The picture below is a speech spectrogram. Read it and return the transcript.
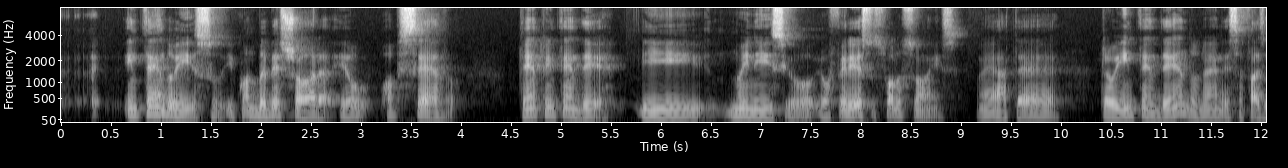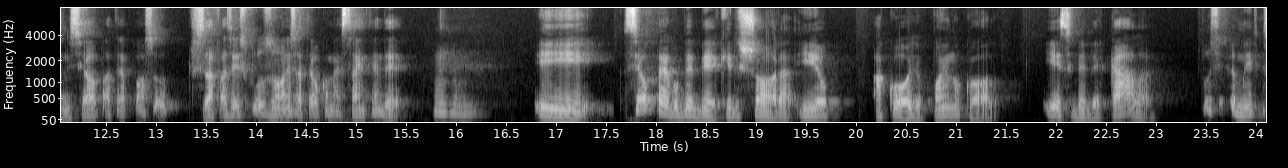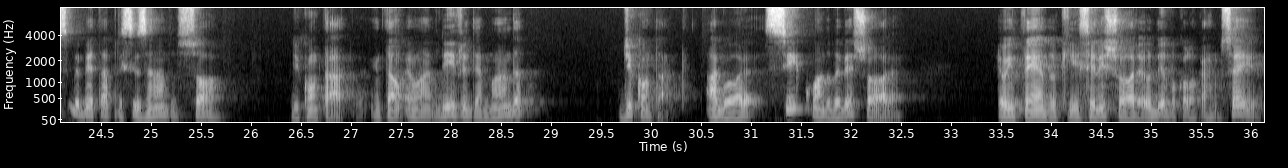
entendo isso e quando o bebê chora, eu observo, tento entender e no início eu ofereço soluções, né, até para eu ir entendendo né, nessa fase inicial, até posso precisar fazer exclusões até eu começar a entender. Uhum. E se eu pego o bebê que ele chora e eu acolho, ponho no colo, e esse bebê cala, Possivelmente esse bebê está precisando só de contato. Então, é uma livre demanda de contato. Agora, se quando o bebê chora, eu entendo que se ele chora eu devo colocar no seio,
